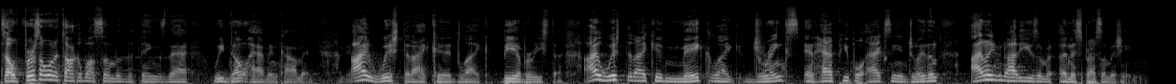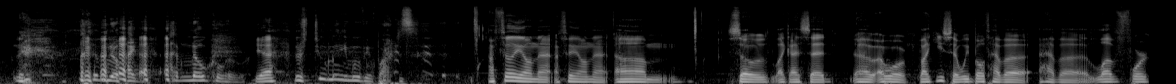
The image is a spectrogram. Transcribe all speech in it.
So first I want to talk about some of the things that we don't have in common. I wish that I could like be a barista. I wish that I could make like drinks and have people actually enjoy them. I don't even know how to use a- an espresso machine. I have no idea. I have no clue. Yeah, There's too many moving parts. I feel you on that. I feel you on that. Um, so like I said, uh, or like you said, we both have a have a love for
